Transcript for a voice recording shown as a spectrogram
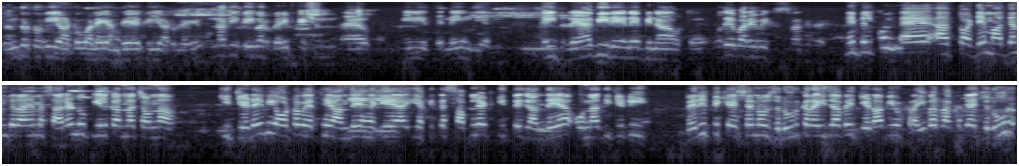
ਜਲੰਧਰ ਤੋਂ ਵੀ ਆਟੋ ਵਾਲੇ ਆਉਂਦੇ ਆ, ਕਈ ਆਟੋ ਲੈ ਕੇ। ਉਹਨਾਂ ਦੀ ਕਈ ਵਾਰ ਵੈਰੀਫਿਕੇਸ਼ਨ ਵੀ ਇੱਥੇ ਨਹੀਂ ਹੁੰਦੀ ਹੈ ਕਈ ਰਹਿ ਵੀ ਰਹੇ ਨੇ ਬਿਨਾ ਉਤੋਂ ਉਹਦੇ ਬਾਰੇ ਵੀ ਕਿਸ ਤਰ੍ਹਾਂ ਕਿਤੇ ਨਹੀਂ, ਬਿਲਕੁਲ ਮੈਂ ਤੁਹਾਡੇ ਮਾਧਿਅਮ ਦੇ ਰਾਹੀਂ ਮੈਂ ਸਾਰਿਆਂ ਨੂੰ ਅਪੀਲ ਕਰਨਾ ਚਾਹੁੰਦਾ ਕਿ ਜਿਹੜੇ ਵੀ ਆਟੋ ਇੱਥੇ ਆਉਂਦੇ ਹੈਗੇ ਆ ਜਾਂ ਕਿਤੇ ਸਬਲੇਟ ਕੀਤੇ ਜਾਂਦੇ ਆ, ਉਹਨਾਂ ਦੀ ਜਿਹੜੀ ਵੈਰੀਫਿਕੇਸ਼ਨ ਉਹ ਜ਼ਰੂਰ ਕਰਾਈ ਜਾਵੇ। ਜਿਹੜਾ ਵੀ ਉਹ ਡਰਾਈਵਰ ਰੱਖਦੇ ਆ, ਜ਼ਰੂਰ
